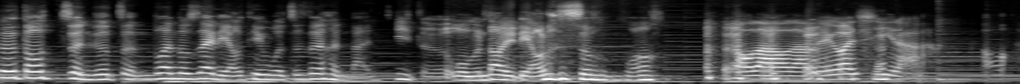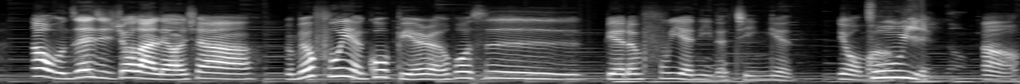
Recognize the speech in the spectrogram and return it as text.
这都整个整段都是在聊天，我真的很难记得我们到底聊了什么。好啦好啦，没关系啦。好，那我们这一集就来聊一下有没有敷衍过别人，或是别人敷衍你的经验，有吗？敷衍哦。嗯，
